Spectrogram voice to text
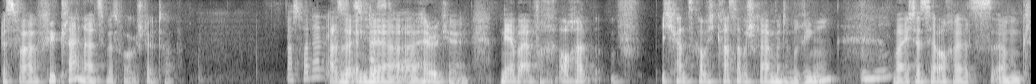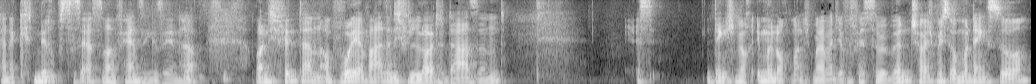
es war viel kleiner, als ich mir das vorgestellt habe. Was war dein Also in der äh, Hurricane. Nee, aber einfach auch, äh, ich kann es, glaube ich, krasser beschreiben mit dem Ring, weil ich das ja auch als ähm, kleiner Knirps das erste Mal im Fernsehen gesehen habe. Und ich finde dann, obwohl ja wahnsinnig viele Leute da sind, es denke ich mir auch immer noch manchmal, wenn ich auf dem Festival bin, schaue ich mich so um und denke so,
